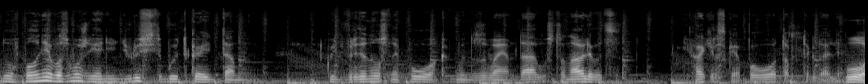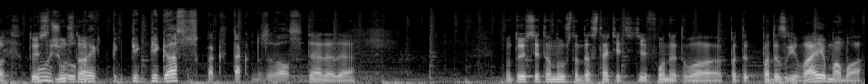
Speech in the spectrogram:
Ну, вполне возможно, я не удивлюсь, если будет какая-нибудь там какое-нибудь вредоносное ПО, как мы называем, да, устанавливаться хакерское ПО там и так далее. Вот, то есть Помнишь, нужно... был проект Pegasus, как так он назывался? Да-да-да. Ну, то есть это нужно достать эти телефоны этого подозреваемого,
